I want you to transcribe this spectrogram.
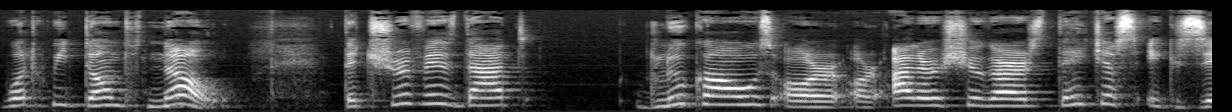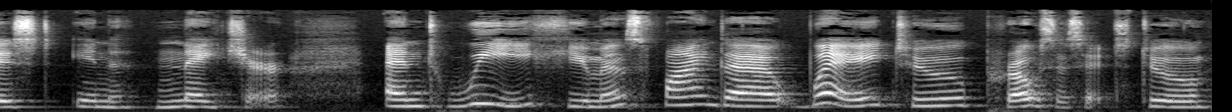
what we don't know. The truth is that glucose or, or other sugars, they just exist in nature. And we humans find a way to process it, to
